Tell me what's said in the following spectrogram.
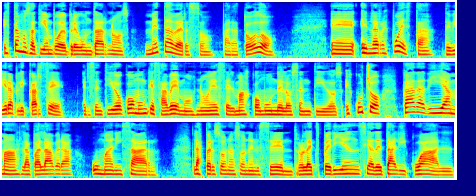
Estamos a tiempo de preguntarnos, ¿metaverso para todo? Eh, en la respuesta debiera aplicarse el sentido común que sabemos no es el más común de los sentidos. Escucho cada día más la palabra humanizar. Las personas son el centro, la experiencia de tal y cual.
